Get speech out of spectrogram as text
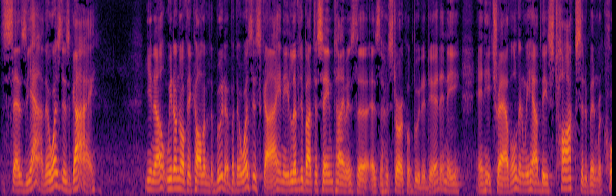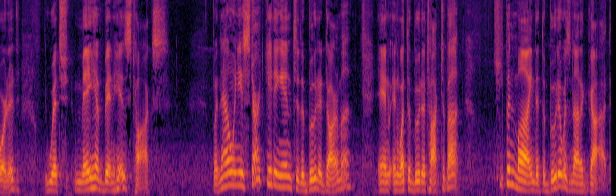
says, yeah, there was this guy. You know, we don't know if they called him the Buddha, but there was this guy, and he lived about the same time as the as the historical Buddha did, and he and he traveled, and we have these talks that have been recorded, which may have been his talks. But now, when you start getting into the Buddha Dharma and, and what the Buddha talked about, keep in mind that the Buddha was not a god.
